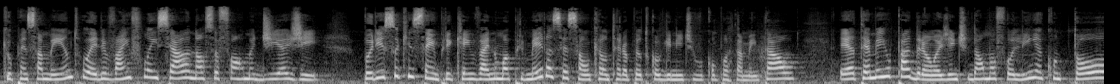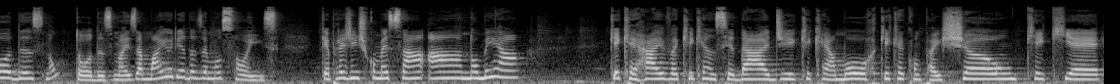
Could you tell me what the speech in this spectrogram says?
que o pensamento ele vai influenciar a nossa forma de agir. Por isso que sempre quem vai numa primeira sessão que é um terapeuta cognitivo comportamental é até meio padrão a gente dá uma folhinha com todas, não todas, mas a maioria das emoções, que é para a gente começar a nomear o que, que, é raiva, o que, que, é ansiedade, o que, que, é amor, o que, que é compaixão, o que, que é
